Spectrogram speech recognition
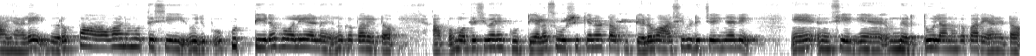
അയാളെ വെറും പാവാണ് മുത്തശ്ശി ഒരു കുട്ടിയുടെ പോലെയാണ് എന്നൊക്കെ പറയട്ടോ അപ്പം മുത്തശ്ശി പറയും കുട്ടികളെ സൂക്ഷിക്കണം കേട്ടോ കുട്ടികൾ വാശി പിടിച്ചു കഴിഞ്ഞാൽ ശരി നിർത്തൂല എന്നൊക്കെ പറയാൻ കേട്ടോ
